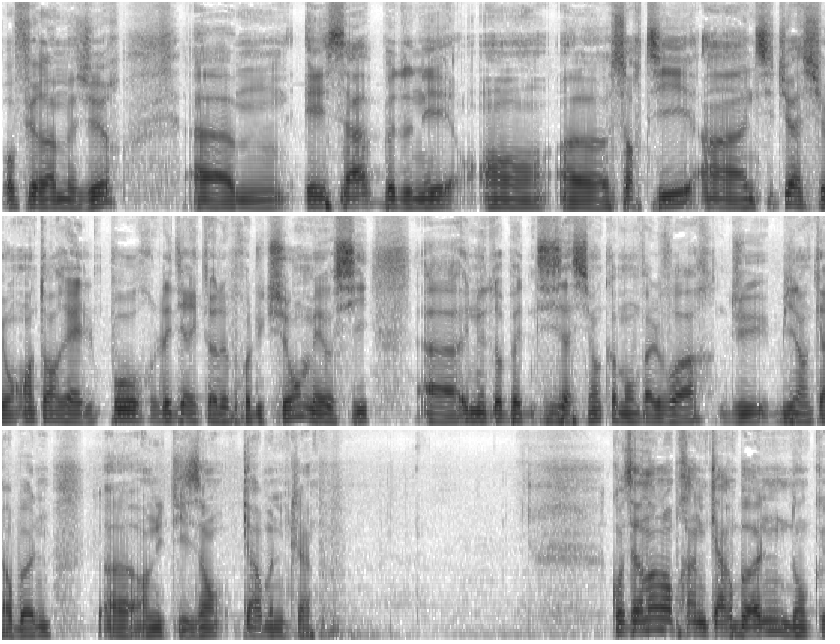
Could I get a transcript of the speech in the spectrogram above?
au fur et à mesure. Euh, et ça peut donner en sortie une situation en temps réel pour les directeurs de production, mais aussi une automatisation, comme on va le voir, du bilan carbone en utilisant Carbon Clap. Concernant l'empreinte carbone, donc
